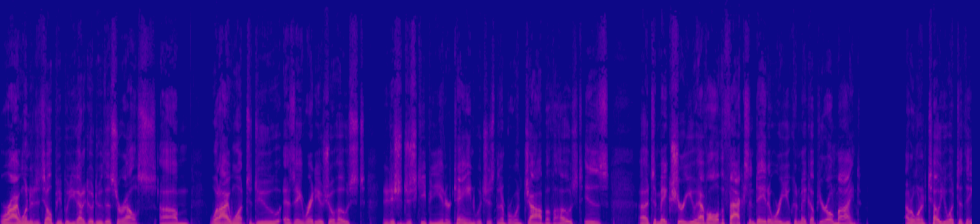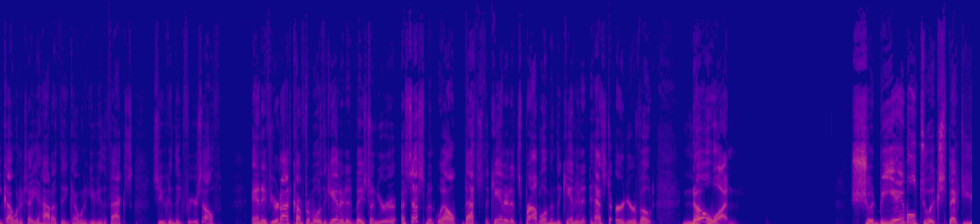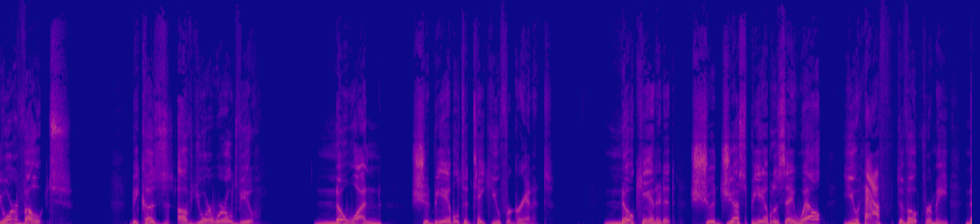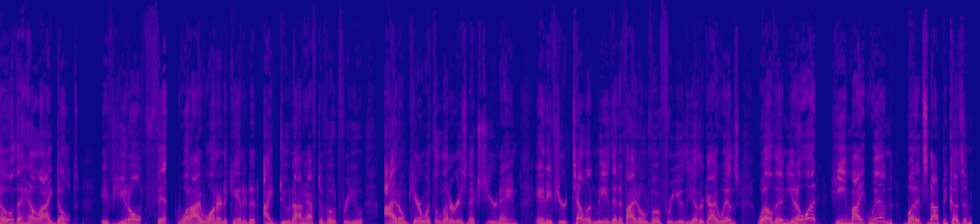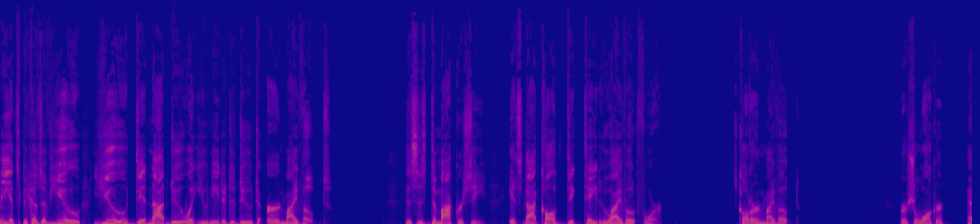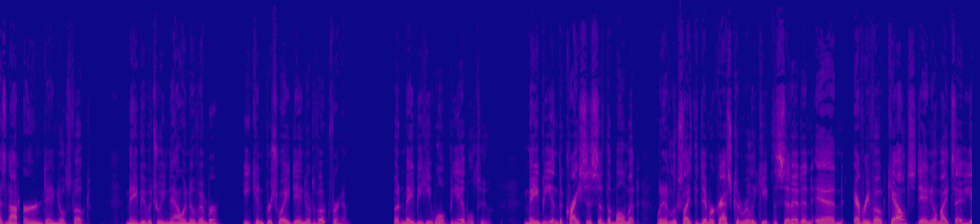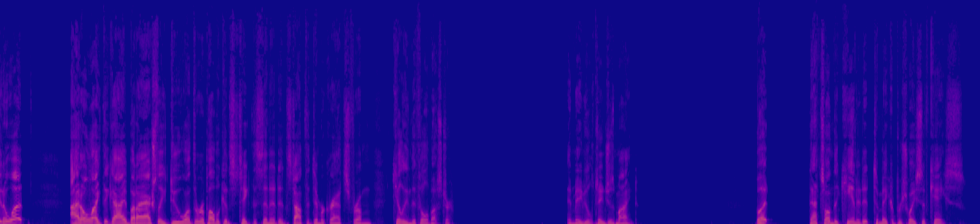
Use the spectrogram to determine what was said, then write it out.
where I wanted to tell people you got to go do this or else. Um, what I want to do as a radio show host, in addition to just keeping you entertained, which is the number one job of a host, is uh, to make sure you have all the facts and data where you can make up your own mind. I don't want to tell you what to think. I want to tell you how to think. I want to give you the facts so you can think for yourself. And if you're not comfortable with the candidate based on your assessment, well, that's the candidate's problem, and the candidate has to earn your vote. No one should be able to expect your vote because of your worldview. No one should be able to take you for granted. No candidate should just be able to say, well, you have to vote for me. No, the hell I don't. If you don't fit what I want in a candidate, I do not have to vote for you. I don't care what the letter is next to your name. And if you're telling me that if I don't vote for you, the other guy wins, well, then you know what? He might win, but it's not because of me. It's because of you. You did not do what you needed to do to earn my vote. This is democracy. It's not called dictate who I vote for. It's called earn my vote. Herschel Walker has not earned Daniel's vote. Maybe between now and November, he can persuade Daniel to vote for him. But maybe he won't be able to. Maybe in the crisis of the moment, when it looks like the Democrats could really keep the Senate and, and every vote counts, Daniel might say, you know what? I don't like the guy, but I actually do want the Republicans to take the Senate and stop the Democrats from killing the filibuster. And maybe he'll change his mind. But that's on the candidate to make a persuasive case.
